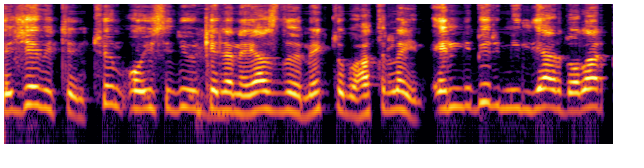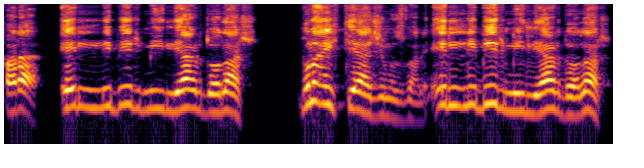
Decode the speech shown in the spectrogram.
Ecevit'in tüm OECD ülkelerine yazdığı mektubu hatırlayın. 51 milyar dolar para. 51 milyar dolar. Buna ihtiyacımız var. 51 milyar dolar.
